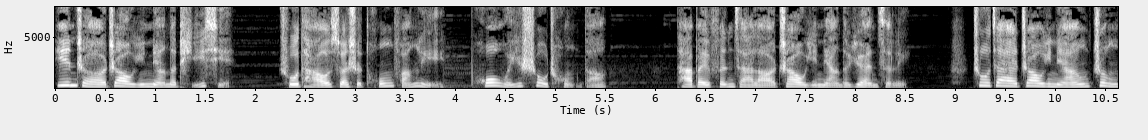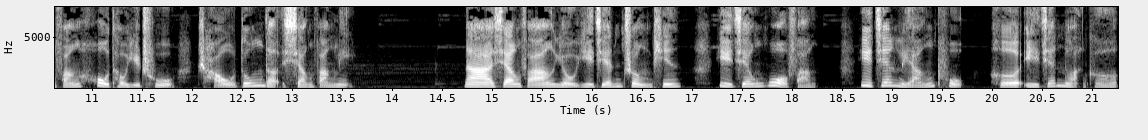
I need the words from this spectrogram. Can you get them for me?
因着赵姨娘的提携，出逃算是通房里颇为受宠的。他被分在了赵姨娘的院子里，住在赵姨娘正房后头一处朝东的厢房里。那厢房有一间正厅、一间卧房、一间凉铺和一间暖阁，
